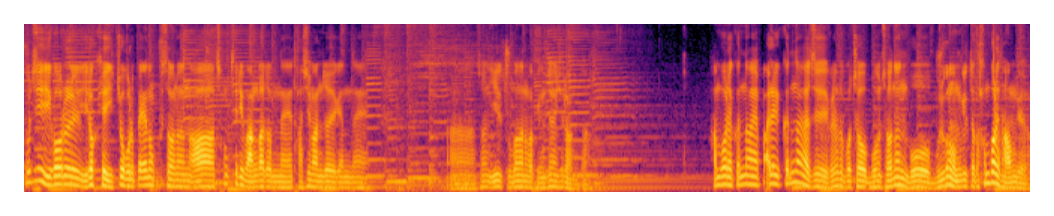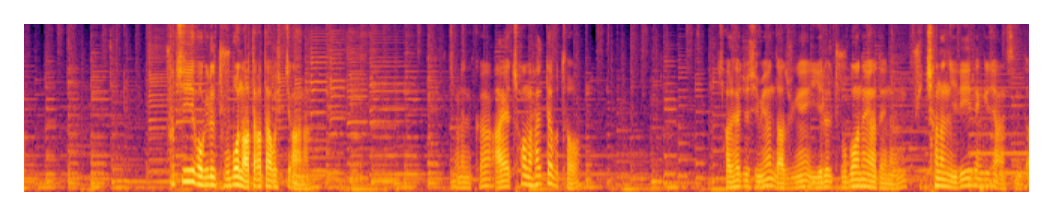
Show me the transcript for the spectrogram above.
굳이 이거를 이렇게 이쪽으로 빼놓고서는 아 창틀이 망가졌네. 다시 만져야겠네. 아전 일두 번 하는 거 굉장히 싫어합니다. 한 번에 끝나야 빨리 끝나야지. 그래서 뭐 저뭐 저는 뭐 물건 옮길 때도 한 번에 다 옮겨요 굳이 거기를 두 번 왔다 갔다 하고 싶지가 않아. 그러니까 아예 처음에 할 때부터 잘 해주시면 나중에 이 일을 두 번 해야 되는 귀찮은 일이 생기지 않습니다.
